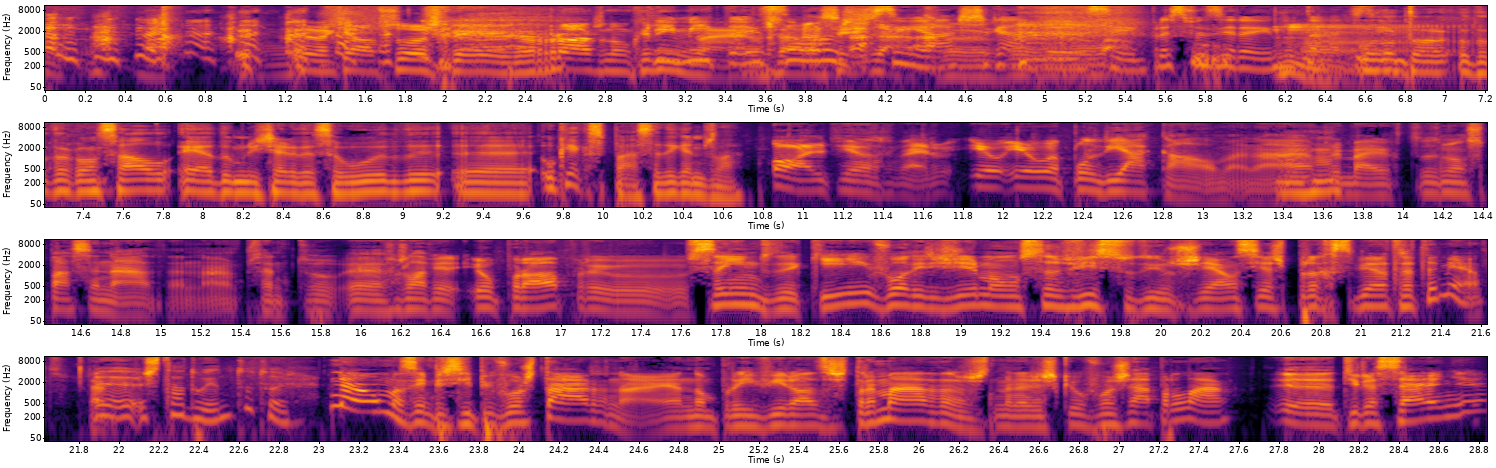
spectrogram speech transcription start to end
É daquelas pessoas que rosnam um Que bocadinho. imitem não é? sons, Sim, sim, à chegada, sim, para se fazerem notar. O Dr. o Dr. Gonçalo é do Ministério da Saúde. Eh, o que é que se passa? Diga-nos lá. Olha, Pedro Ribeiro, eu, eu apelaria à calma, não é? Primeiro que tudo, não se passa nada, não é? Portanto, eh, vamos lá ver, eu próprio, saindo daqui, vou dirigir-me a um serviço de urgências para receber tratamento. Portanto, Eh, está doente, doutor? Não, mas em princípio vou estar, não é? Andam por aí viroses tramadas, de maneiras que eu vou já para lá. Eh, tiro a senha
